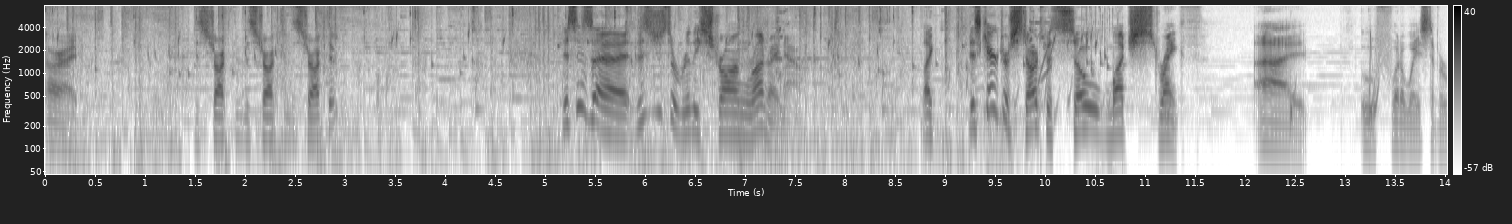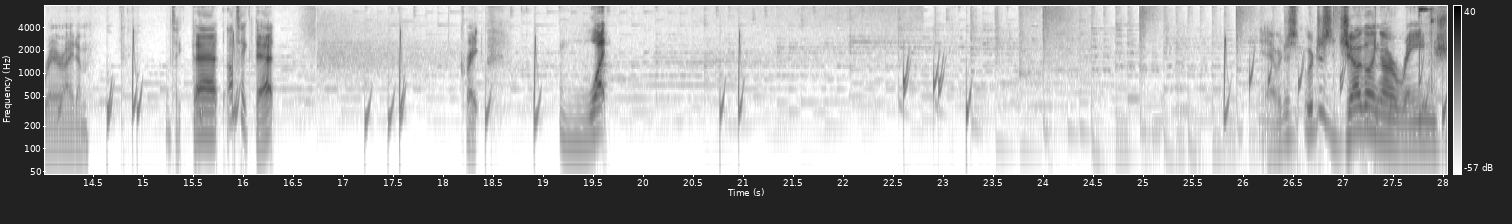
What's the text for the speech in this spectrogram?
Alright. Destructive, destructive, destructive. This is a this is just a really strong run right now. Like, this character starts with so much strength. Uh oof, what a waste of a rare item. I'll take that. I'll take that. Great. What we're just we're just juggling our range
